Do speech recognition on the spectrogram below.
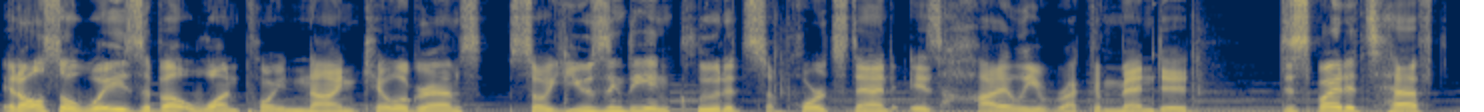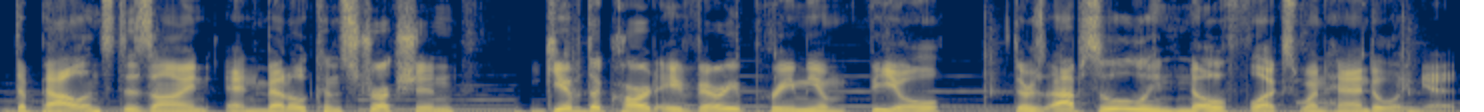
It also weighs about 1.9 kilograms, so using the included support stand is highly recommended. Despite its heft, the balanced design and metal construction give the card a very premium feel, there's absolutely no flex when handling it.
